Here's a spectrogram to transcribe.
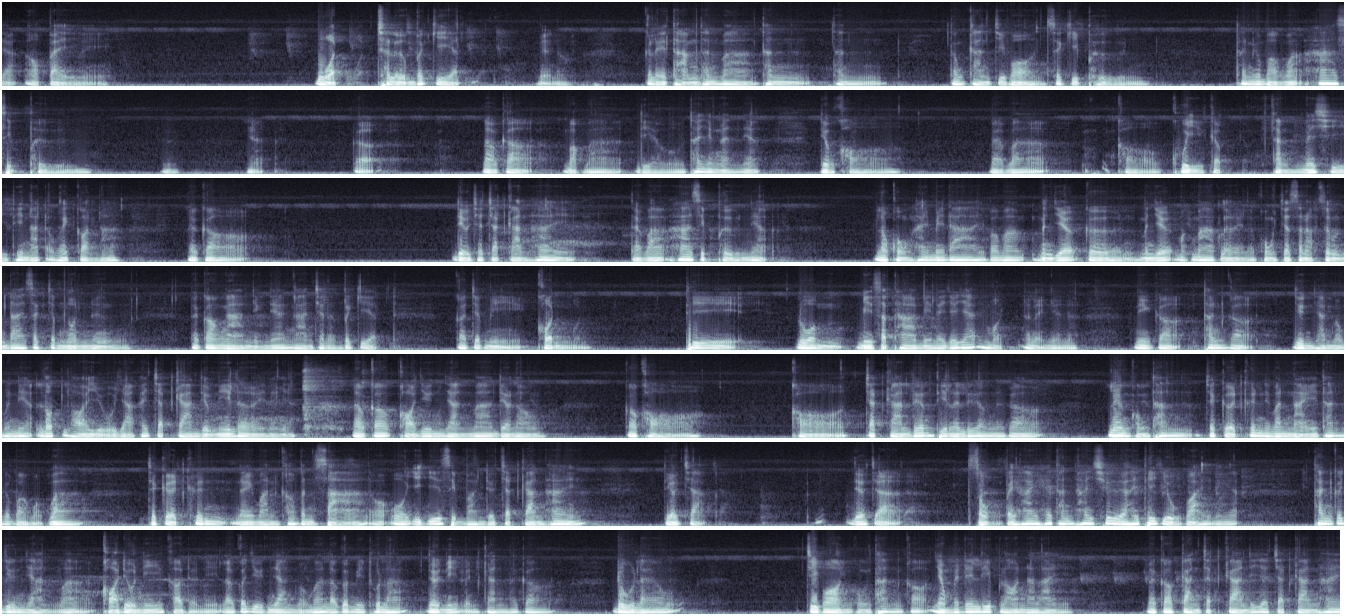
จะเอาไป บวชเฉลิมพระเกียรติเนี่ยเนาะก็เลยถามท่านว่าท่านท่านต้องการจีวรสักกี่ผืน ท่านก็บอกว่าห้าสิบผืนเนี่ยก็เราก็บอกว่าเดี๋ยวถ้าอย่างนั้นเนี่ย เดี๋ยวขอแบบว่าขอคุยกับทางแม่ชีที่นัดเอาไว้ก่อนนะ แล้วก็ เดี๋ยวจะจัดการให้ แต่ว่าห้าสิบผืนเนี่ยเราคงให้ไม่ได้ เพราะว่ามันเยอะเกิน มันเยอะมากๆเลย เราคงจะสนับสนุนได้สักจำนวนหนึ่ง แล้วก็งานอย่างเนี้ยงานเฉลิมพระเกียรติ ก็จะมีคนที่ร่วมมีศรัทธามีอะไรเยอะแยะหมดอะไรเงี้ยนะนี่ก็ท่านก็ยืนยันบอกว่าเนี่ยลดรอยอยู่อยากให้จัดการเดี๋ยวนี้เลยอะไรเงี้ยเราก็ขอยืนยันว่าเดี๋ยวเราก็ขอ ขอจัดการเรื่องทีละเรื่องแล้วก็เรื่องของท่านจะเกิดขึ้นในวันไหนท่านก็บอกบอกว่า จะเกิดขึ้นในวันเข้าพรรษาแล้วโอ้อีกยี่สิบวันเดี๋ยวจัดการให้ เดี๋ยวจะเดี๋ยวจะส่งไปให้ให้ท่านให้ชื่อให้ที่อยู่ไว้อะไรเงี้ยท่านก็ยืนยันว่าขอเดี๋ยวนี้ขอเดี๋ยวนี้เราก็ยืนยันบอกว่าเราก็มีธุระเดี๋ยวนี้เหมือนกันแล้วก็ดูแล้วจีวรของท่านก็ยังไม่ได้รีบร้อนอะไร แล้วก็การจัดการที่จะจัดการให้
